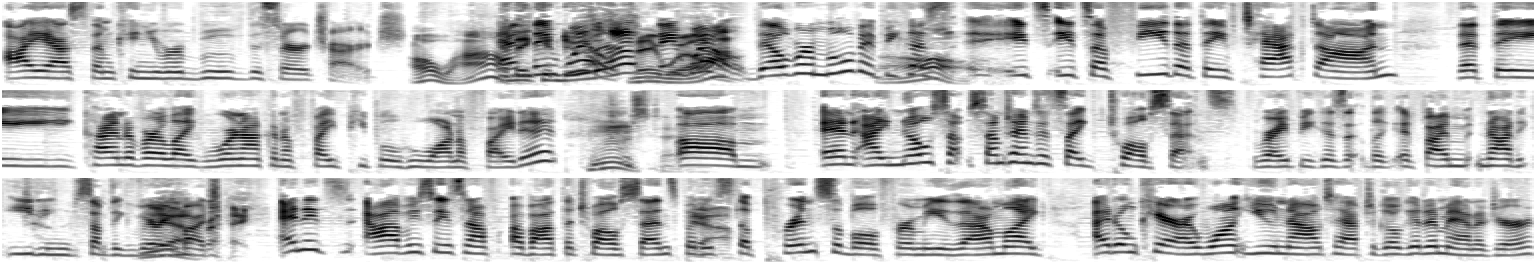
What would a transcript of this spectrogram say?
I ask them, "Can you remove the surcharge?" Oh, wow. and they they, can do will. that? They They, will? will. They'll remove it because Oh. it's it's a fee that they've tacked on that they kind of are like, we're not going to fight people who want to fight it. Interesting. Um, and I know some, sometimes it's like twelve cents, right? Because like if I'm not eating something very Yeah. much, and it's obviously it's not about the twelve cents, but Yeah. it's the principle for me that I'm like, I don't care. I want you now to have to go get a manager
